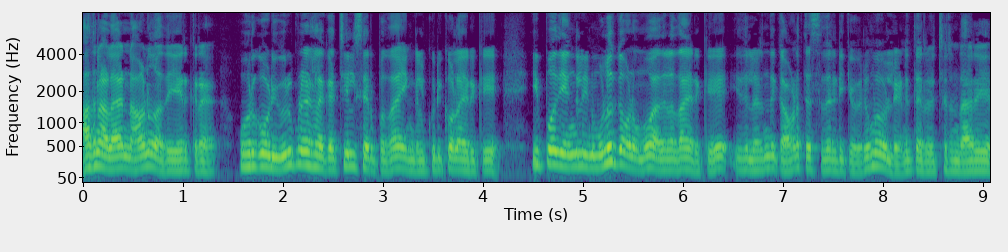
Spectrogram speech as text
அதனால் நானும் அதை ஏற்கிறேன். ஒரு கோடி உறுப்பினர்களை கட்சியில் சேர்ப்பது தான் எங்கள் குறிக்கோளாக இருக்குது இப்போது எங்களின் முழு கவனமும் அதில் தான் இருக்குது இதிலிருந்து கவனத்தை சிதறடிக்க விரும்பவில்லைன்னு தெரிவிச்சிருந்தாரு.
